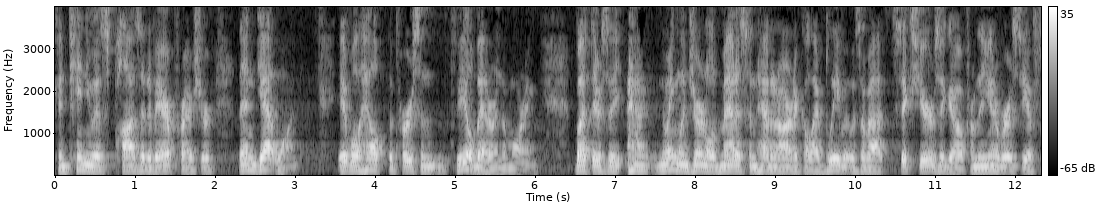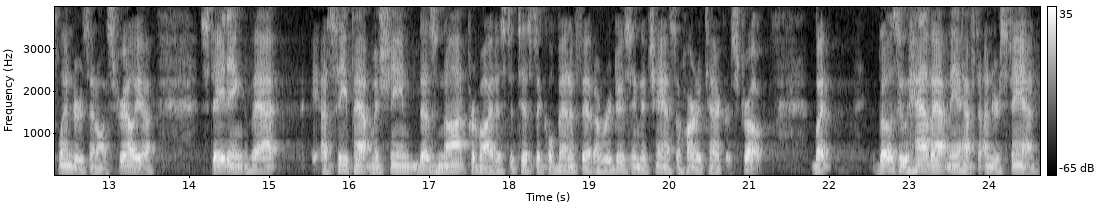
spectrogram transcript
continuous positive air pressure, then get one it will help the person feel better in the morning. But there's a New England Journal of Medicine had an article, I believe it was about six years ago, from the University of Flinders in Australia, stating that a CPAP machine does not provide a statistical benefit of reducing the chance of heart attack or stroke. But those who have apnea have to understand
